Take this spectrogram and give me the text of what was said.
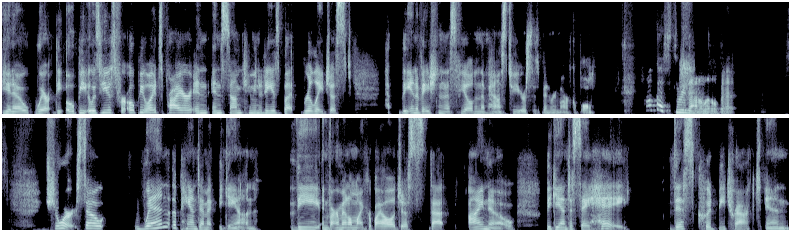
you know where the opi it was used for opioids prior in in some communities but really just the innovation in this field in the past two years has been remarkable. Talk us through that a little bit sure so when the pandemic began the environmental microbiologists that i know began to say hey this could be tracked in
